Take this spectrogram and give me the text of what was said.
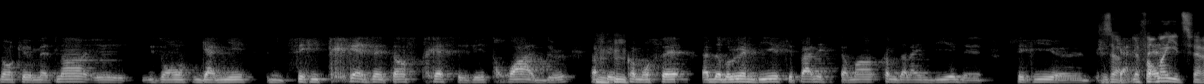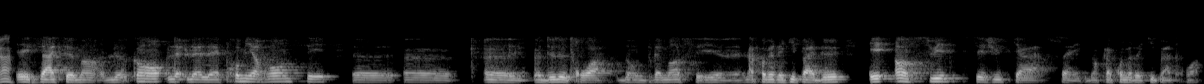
Donc euh, maintenant, ils ont gagné une série très intense, très serrée, 3 à 2. Parce que mm-hmm. comme on fait, la WNBA, ce n'est pas nécessairement comme dans la NBA des séries. Euh, c'est ça, le format est différent. Exactement. Le, quand, les premières rondes, c'est euh, un 2-2-3. Donc vraiment, c'est la première équipe à 2. Et ensuite, c'est jusqu'à 5. Donc la première équipe à 3.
